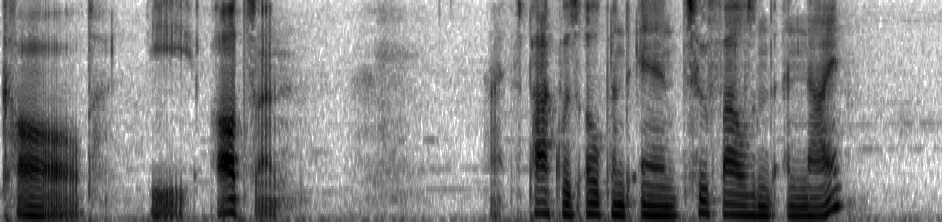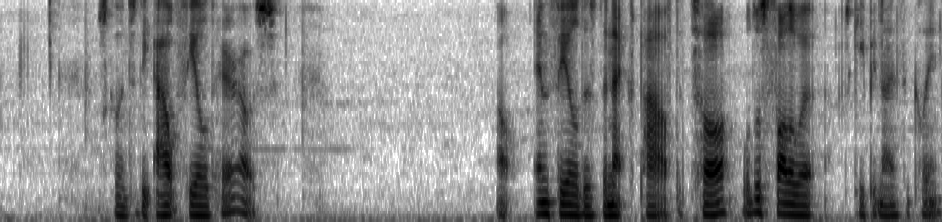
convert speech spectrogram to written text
called the Autzen. Right, this park was opened in 2009. Let's go into the outfield here. Was oh, infield is the next part of the tour. We'll just follow it to keep it nice and clean.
